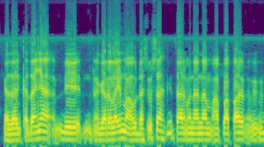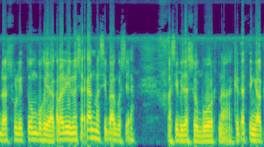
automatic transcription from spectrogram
Kata, katanya di negara lain mah udah susah kita menanam apa-apa udah sulit tumbuh ya. Kalau di Indonesia kan masih bagus ya masih bisa subur. Nah kita tinggal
